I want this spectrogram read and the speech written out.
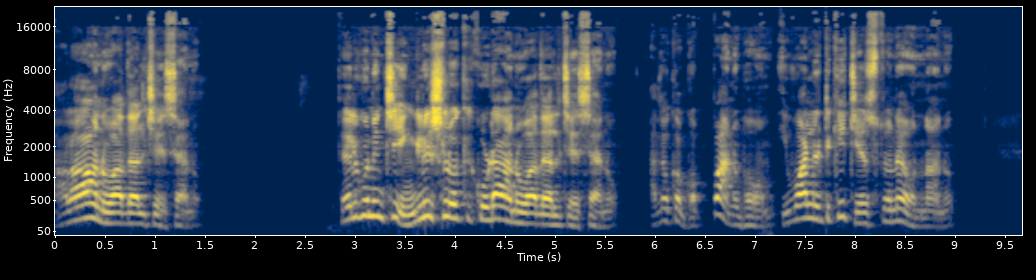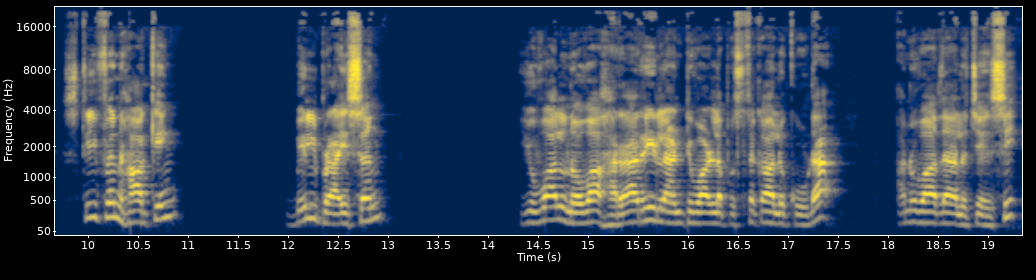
చాలా అనువాదాలు చేశాను. తెలుగు నుంచి ఇంగ్లీష్లోకి కూడా అనువాదాలు చేశాను. అదొక గొప్ప అనుభవం. ఇవాళటికి చేస్తూనే ఉన్నాను. Stephen Hawking Bill Bryson Yuval Noah Harari లాంటి వాళ్ళ పుస్తకాలు కూడా అనువాదాలు చేసి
